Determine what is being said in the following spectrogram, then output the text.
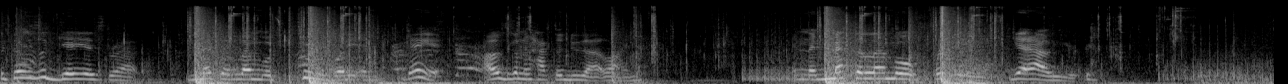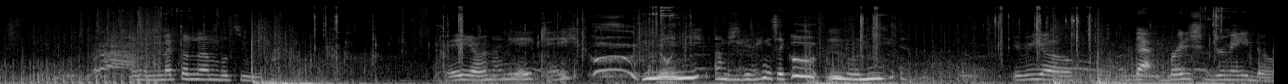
like, that was the gayest rap. Met the Lambo too, buddy. And dang it. I was gonna have to do that line. And then met the Lambo freaking. Get out of here. And then met the Lambo too. Okay, yo, 98k. Nani? I'm just kidding. He's like, Nani? Here we go. That British grenade, though.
